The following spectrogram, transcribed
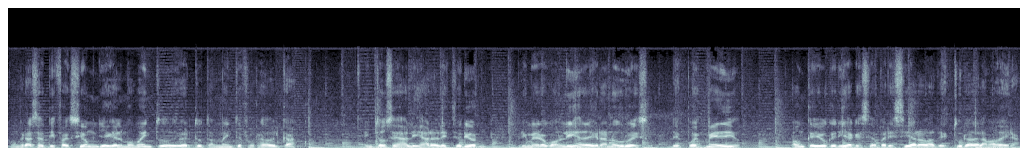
Con gran satisfacción llegué el momento de ver totalmente forrado el casco. Entonces a lijar al exterior, primero con lija de grano grueso, después medio, aunque yo quería que se apreciara la textura de la madera.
